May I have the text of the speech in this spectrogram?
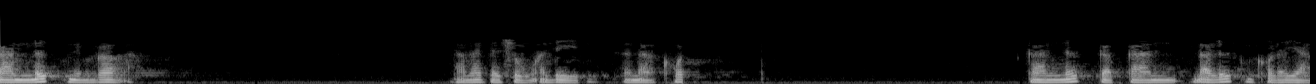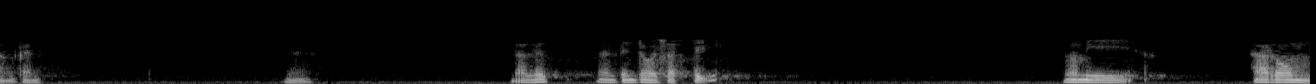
การนึกเนี่ยมันก็ทำให้ไปสู่อดีต อนาคต การนึกกับการระลึกคนละอย่างกันระลึกมันเป็นตัวสติเมื่อมีอารมณ์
